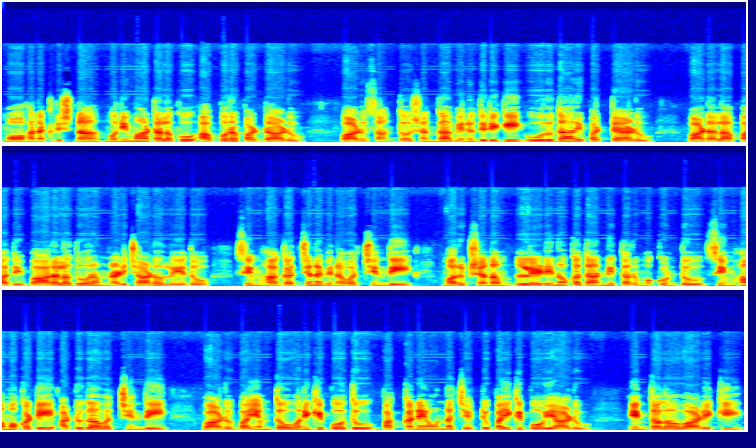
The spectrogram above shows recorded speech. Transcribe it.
మోహనకృష్ణ ముని మాటలకు అబ్బురపడ్డాడు. వాడు సంతోషంగా వెనుదిరిగి ఊరుదారి పట్టాడు. వాడలా పది బారల దూరం నడిచాడో లేదో సింహ గర్జన వినవచ్చింది. మరుక్షణం లేడినొకదాన్ని తరుముకుంటూ సింహం ఒకటి అటుగా వచ్చింది. వాడు భయంతో వణికిపోతూ పక్కనే ఉన్న చెట్టుపైకి పోయాడు. ఇంతలో వాడికి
